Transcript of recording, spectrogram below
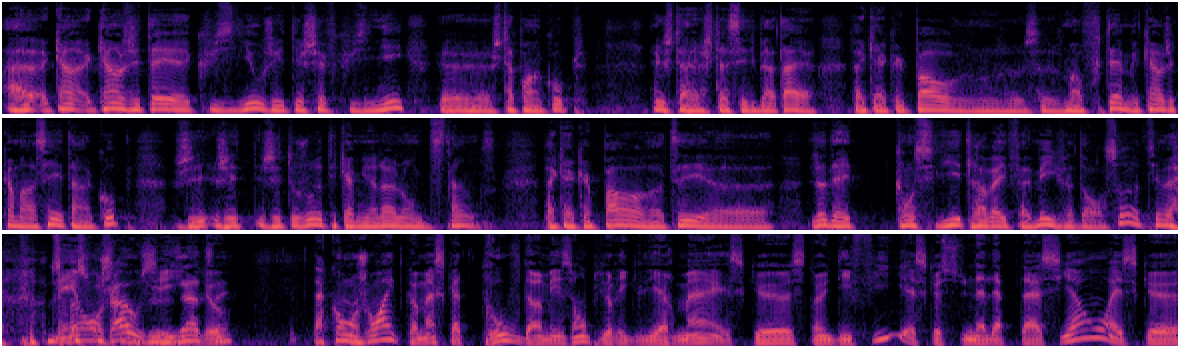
à- quand, quand j'étais cuisinier ou j'ai été chef cuisinier, euh, j'étais pas en couple. J'étais célibataire. Fait qu'à quelque part, je, m'en foutais. Mais quand j'ai commencé à être en couple, j'ai- toujours été camionneur longue distance. Fait qu'à quelque part, tu sais, euh, là, d'être concilié travail-famille, j'adore ça. Mais à on jase 62 aussi, ans, tu là. Ta conjointe, comment est-ce qu'elle te trouve dans la maison plus régulièrement? Est-ce que c'est un défi? Est-ce que c'est une adaptation? Est-ce que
